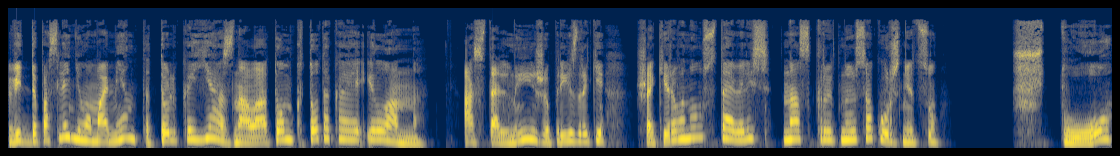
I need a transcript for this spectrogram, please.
Ведь до последнего момента только я знала о том, кто такая Иланна. Остальные же призраки шокированно уставились на скрытную сокурсницу. «Что?»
